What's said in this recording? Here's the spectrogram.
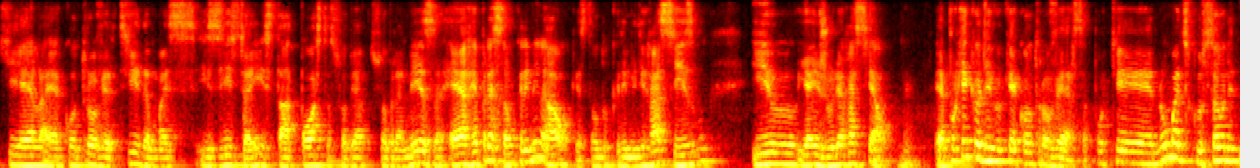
que ela é controvertida, mas existe aí, está posta sobre a, sobre a mesa, é a repressão criminal, questão do crime de racismo, e, o, e a injúria racial. Né? É, por que, que eu digo que é controversa? Porque numa discussão de,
